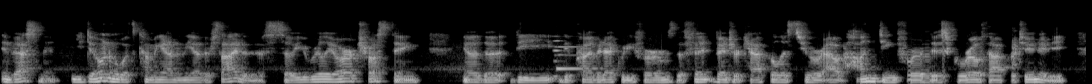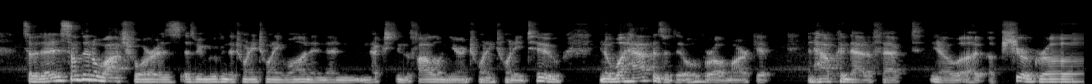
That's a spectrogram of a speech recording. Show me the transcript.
investment. You don't know what's coming out on the other side of this. So you really are trusting, you know, the the the private equity firms, the venture capitalists who are out hunting for this growth opportunity. So that is something to watch for as, as we move into 2021 and then next in the following year in 2022. You know, what happens with the overall market and how can that affect, you know, a, a pure growth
